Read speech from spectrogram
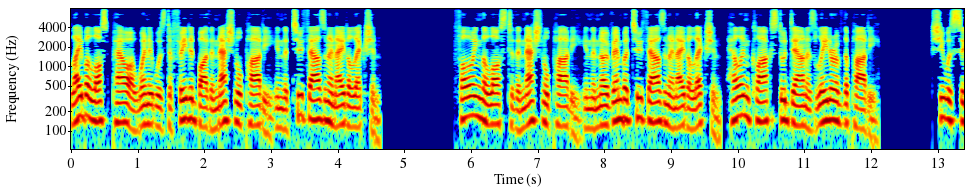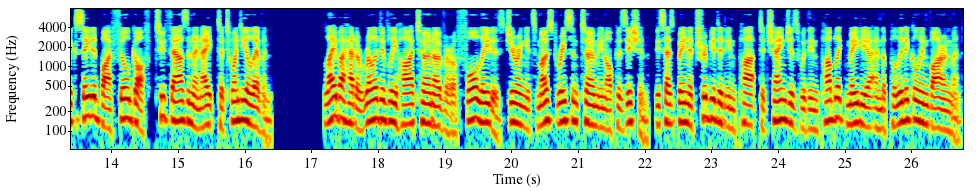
Labour lost power when it was defeated by the National Party in the 2008 election. Following the loss to the National Party in the November 2008 election, Helen Clark stood down as leader of the party. She was succeeded by Phil Goff 2008 2011. Labour had a relatively high turnover of four leaders during its most recent term in opposition, this has been attributed in part to changes within public media and the political environment.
